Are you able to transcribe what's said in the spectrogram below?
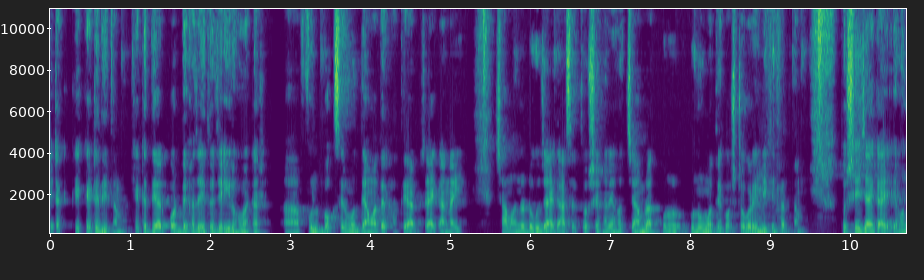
এটাকে কেটে দিতাম। কেটে দেওয়ার পর দেখা যাইতো যে এরকম একটা ফুল বক্সের মধ্যে আমাদের হাতে আর জায়গা নাই। সামান্যটুকু জায়গা আছে। তো সেখানে হচ্ছে আমরা কোনো কোনো মতে কষ্ট করে লিখে ফেলতাম। তো সেই জায়গায় এখন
